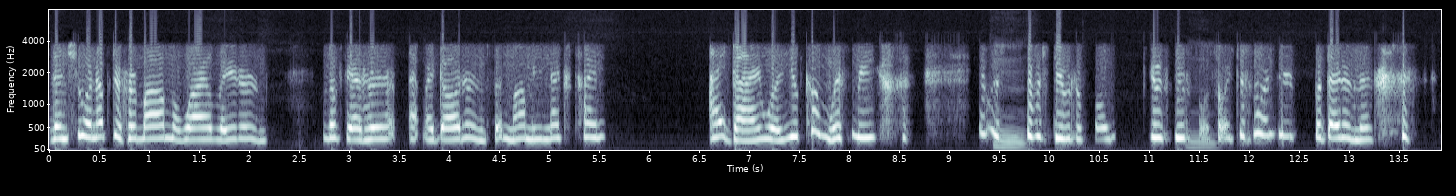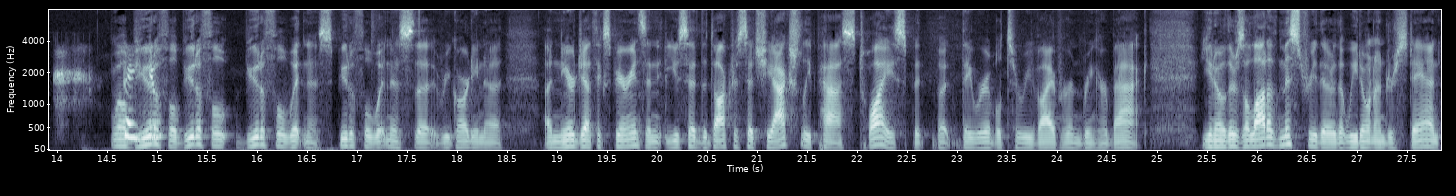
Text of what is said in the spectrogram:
then she went up to her mom a while later and looked at her, at my daughter, and said, Mommy, next time I die, will you come with me? it was mm. it was beautiful. It was beautiful. Mm. So I just wanted to put that in there. well, Thank beautiful, you. beautiful, beautiful witness, beautiful witness uh, regarding a, a near death experience. And you said the doctor said she actually passed twice, but but they were able to revive her and bring her back. You know, there's a lot of mystery there that we don't understand.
